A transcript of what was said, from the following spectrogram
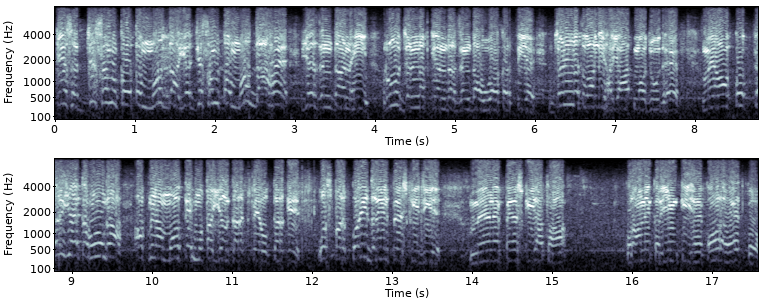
کہ اس جسم کو تو مردہ، یہ جسم تو مردہ ہے، یہ زندہ نہیں، روح جنت کے اندر زندہ ہوا کرتی ہے، جنت والی حیات موجود ہے۔ میں آپ کو پھر یہ کہوں گا، اپنا موقع متعین کر کے کر کے، اس پر کوئی دلیل پیش کیجیے میں نے پیش کیا تھا، قرآن کریم کی ایک اور عہد کو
